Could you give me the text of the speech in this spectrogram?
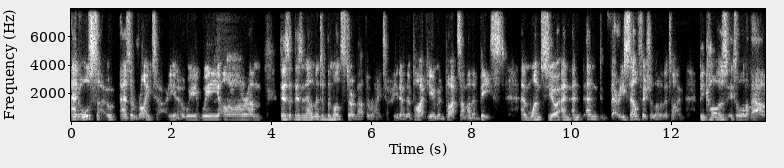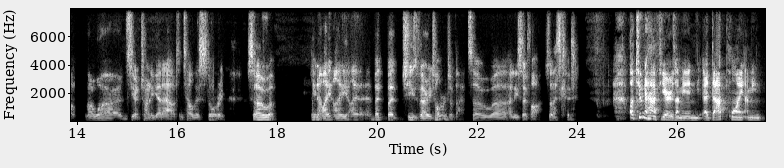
and also as a writer, you know, we we are. Um, there's a, there's an element of the monster about the writer. You know, they're part human, part some other beast and once you're and and and very selfish a lot of the time because it's all about the words you're trying to get out and tell this story so you know i i, I but but she's very tolerant of that so uh, at least so far so that's good Oh, two and a half years. I mean, at that point, I mean,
